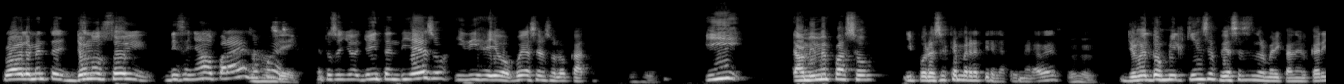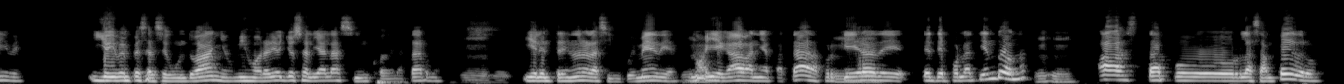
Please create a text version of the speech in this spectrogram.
probablemente yo no soy diseñado para eso, Ajá. pues. Sí. Entonces yo, yo entendí eso y dije yo, voy a hacer solo kata. Ujú. Y a mí me pasó, y por eso es que me retiré la primera vez. Yo en el 2015 fui a hacer Centroamericano del Caribe. Y yo iba a empezar el segundo año. Mis horarios yo salía a las 5 de la tarde. Y el entreno era a las 5 y media. No llegaba ni a patadas, porque era de, desde por la tiendona hasta por la San Pedro.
